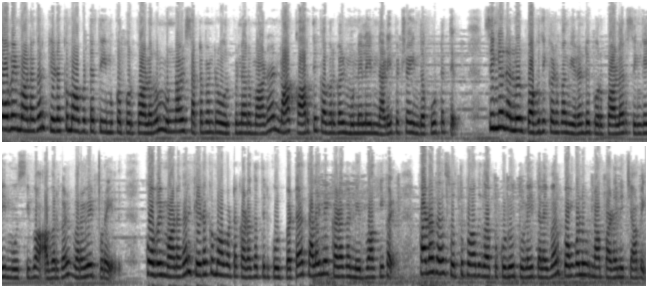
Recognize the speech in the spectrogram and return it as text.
கோவை மாநகர் கிழக்கு மாவட்ட திமுக பொறுப்பாளரும் முன்னாள் சட்டமன்ற உறுப்பினருமான நா. கார்த்திக் அவர்கள் முன்னிலையில் நடைபெற்ற இந்த கூட்டத்தில் சிங்கநல்லூர் பகுதி கழகம் இரண்டு பொறுப்பாளர் சிங்கை மு. சிவா அவர்கள் வரவேற்புரையில் கோவை மாநகர் கிழக்கு மாவட்ட கழகத்திற்கு உட்பட்ட தலைமை கழக நிர்வாகிகள் கழக சொத்து பாதுகாப்பு குழு துணைத் தலைவர் பொங்கலூர் நா. பழனிசாமி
